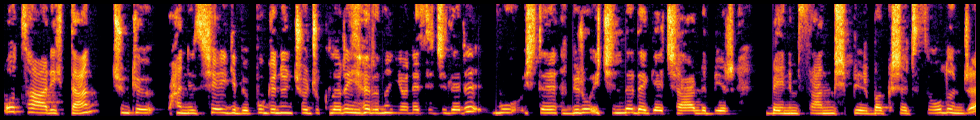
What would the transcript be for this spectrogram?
o tarihten çünkü hani şey gibi bugünün çocukları yarının yöneticileri bu işte büro içinde de geçerli bir benimsenmiş bir bakış açısı olunca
